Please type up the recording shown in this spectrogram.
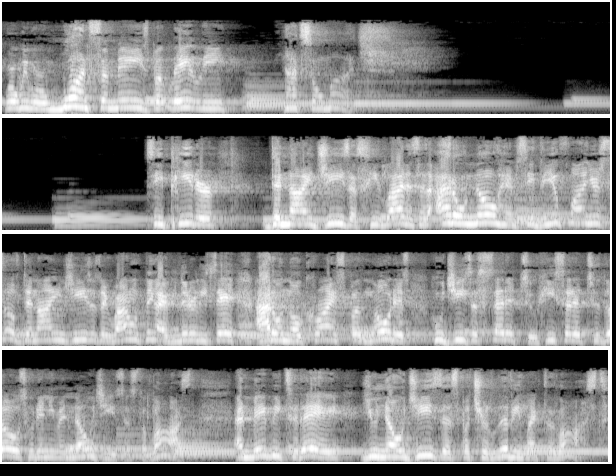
where we were once amazed, but lately, not so much. See, Peter denied Jesus. He lied and said, I don't know him. See, do you find yourself denying Jesus? I don't think I literally say, I don't know Christ, but notice who Jesus said it to. He said it to those who didn't even know Jesus, the lost. And maybe today you know Jesus, but you're living like the lost.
